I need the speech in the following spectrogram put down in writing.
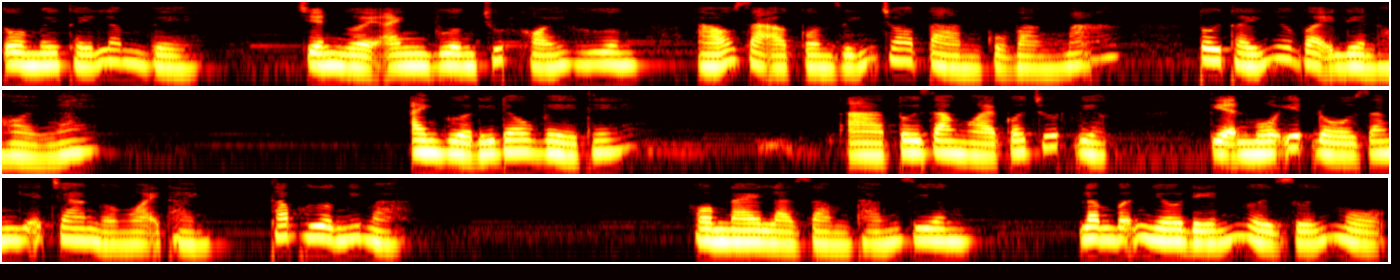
tôi mới thấy Lâm về. Trên người anh vương chút khói hương, áo dạ còn dính cho tàn của vàng mã. Tôi thấy như vậy liền hỏi ngay. Anh vừa đi đâu về thế? À tôi ra ngoài có chút việc, tiện mua ít đồ ra Nghĩa Trang ở ngoại thành, thắp hương ấy mà. Hôm nay là rằm tháng riêng, Lâm vẫn nhớ đến người dưới mộ,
